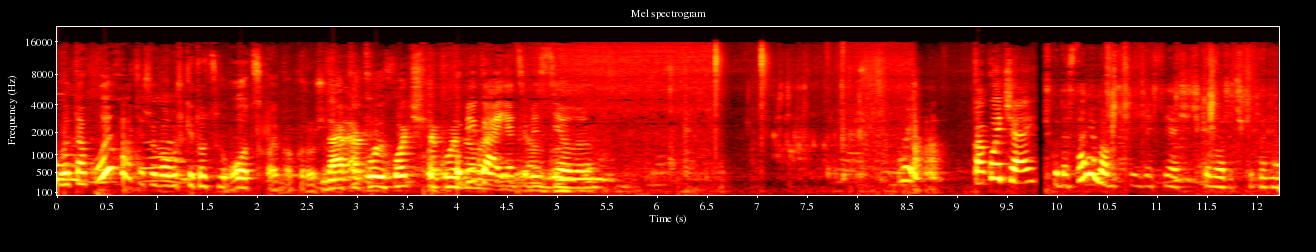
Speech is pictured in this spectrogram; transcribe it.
Вот такую хочешь? У бабушки тут вот сколько кружек. Да, какой хочешь, такой Убегай, давай. я тебе сделаю. Какой чай? Достань у бабушки здесь в ящичке ложечки, Полин.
